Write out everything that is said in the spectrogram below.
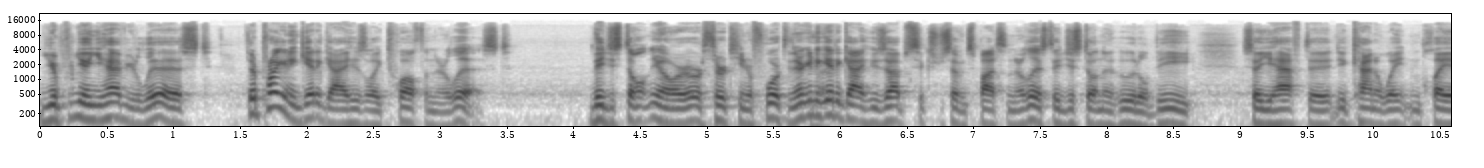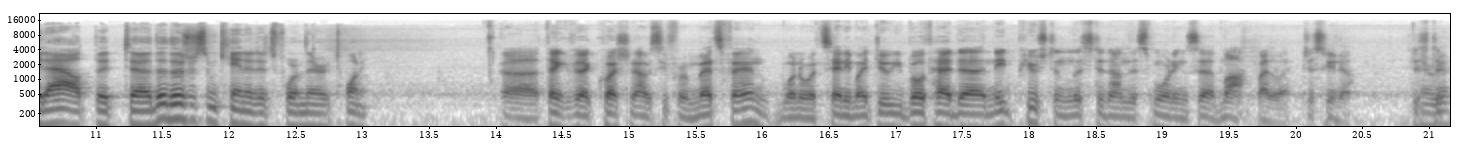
You're, you know, you have your list. They're probably going to get a guy who's like 12th on their list. They just don't, you know, or, or 13 or 14. They're going to get a guy who's up six or seven spots on their list. They just don't know who it'll be. So you have to you kind of wait and play it out. But uh, th- those are some candidates for him there at 20. Uh, thank you for that question. Obviously, from a Mets fan, wonder what Sandy might do. You both had uh, Nate Pearson listed on this morning's uh, mock, by the way, just so you know. Just to,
